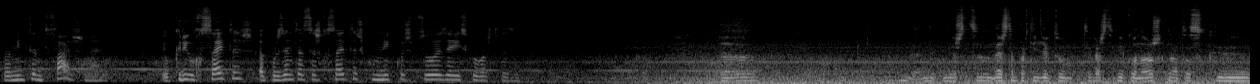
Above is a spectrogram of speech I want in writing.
para mim tanto faz, não é? Eu crio receitas, apresento essas receitas, comunico com as pessoas, é isso que eu gosto de fazer. Uh neste, nesta partilha que tu tiveste aqui connosco, nota-se que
